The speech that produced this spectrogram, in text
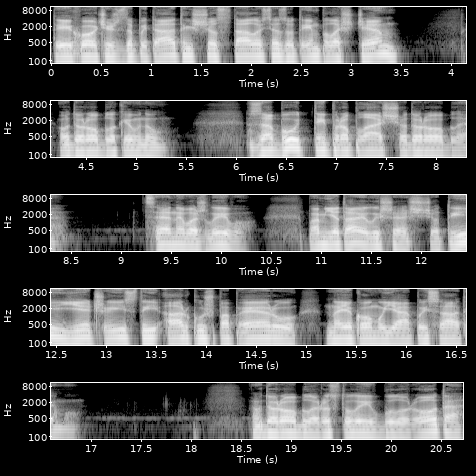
Ти хочеш запитати, що сталося з отим плащем? Одоробло кивнув. Забудь ти про плащ, одоробле. Це неважливо. Пам'ятай лише, що ти є чистий аркуш паперу, на якому я писатиму. Одоробло розтулив було рота,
